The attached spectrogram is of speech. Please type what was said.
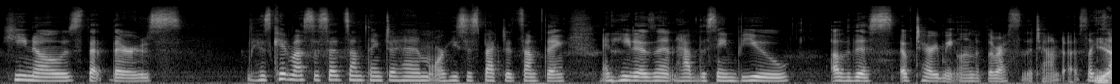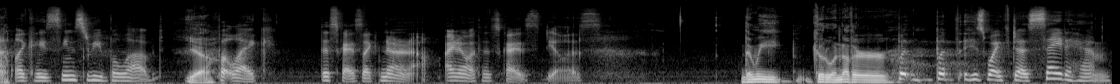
he knows that there's his kid must have said something to him or he suspected something and he doesn't have the same view of this of Terry Maitland that the rest of the town does. Like Yeah. not like he seems to be beloved. Yeah. But like this guy's like, no no no. I know what this guy's deal is. Then we go to another but but his wife does say to him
